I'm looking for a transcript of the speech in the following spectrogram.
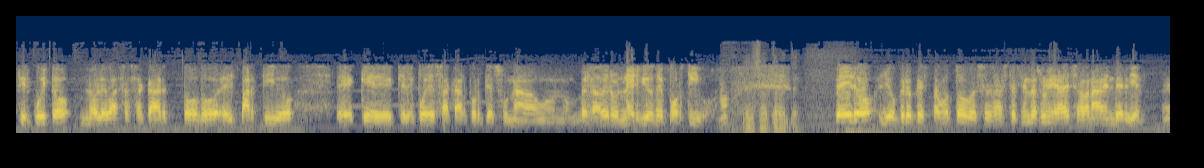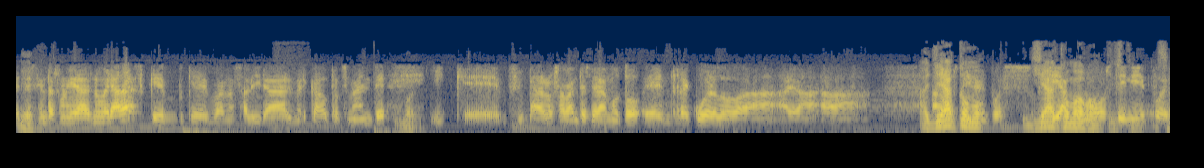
circuito, no le vas a sacar todo el partido eh, que, le puede sacar, porque es un verdadero nervio deportivo, ¿no? Exactamente. Pero yo creo que esta moto, pues esas 300 unidades se van a vender bien. ¿eh? 300 unidades numeradas que, van a salir al mercado próximamente y que para los amantes de la moto, en recuerdo a, a, a, como, pues, ya como Agostini, pues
